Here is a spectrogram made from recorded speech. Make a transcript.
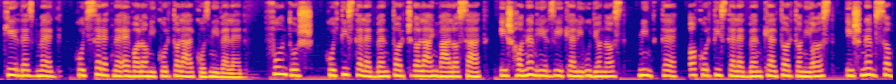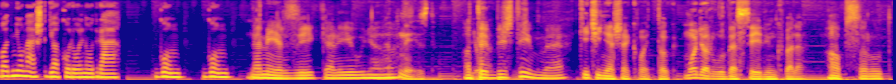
kérdezd meg, hogy szeretne-e valamikor találkozni veled. Fontos, hogy tiszteletben tartsd a lány válaszát, és ha nem érzékeli ugyanazt, mint te, akkor tiszteletben kell tartani azt, és nem szabad nyomást gyakorolnod rá. Gomb, gomb. Nem érzékeli ugyanaz. Nézd. A Jó, többi stimmel? Kicsinyesek vagytok. Magyarul beszélünk vele. Abszolút.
